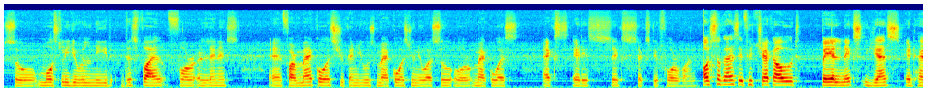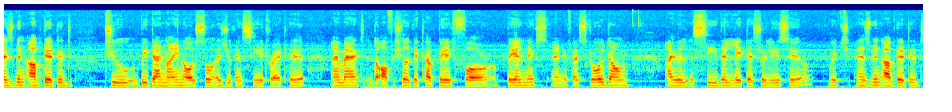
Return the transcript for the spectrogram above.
So mostly you will need this file for Linux. And for macOS you can use macOS Universal or macOS x86 64 one. Also guys if you check out Palen1x yes it has been updated to beta 9 also as you can see it right here. I'm at the official github page for Palen1x and if I scroll down I will see the latest release here which has been updated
